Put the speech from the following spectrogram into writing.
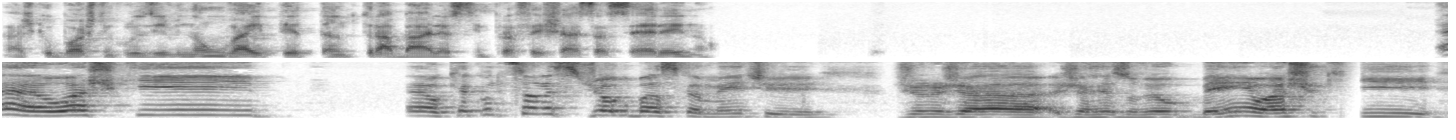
Acho que o Boston, inclusive, não vai ter tanto trabalho assim para fechar essa série aí, não. É, eu acho que é o que aconteceu nesse jogo, basicamente Júnior já, já resolveu bem. Eu acho que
